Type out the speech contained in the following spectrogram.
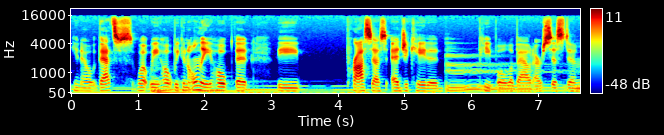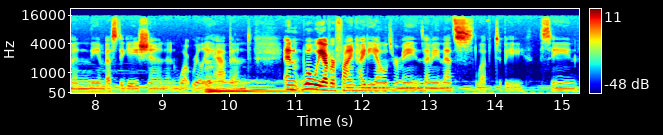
you know that's what we hope. We can only hope that the process educated people about our system and the investigation and what really happened. And will we ever find Heidi Allen's remains? I mean, that's left to be seen.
